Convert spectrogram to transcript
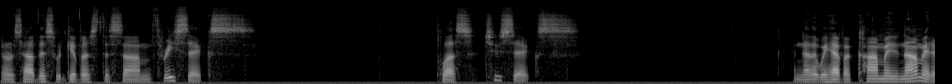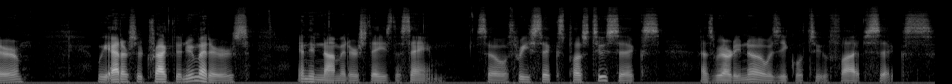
Notice how this would give us the sum 3 6 plus 2 6. And now that we have a common denominator, we add or subtract the numerators, and the denominator stays the same. So 3, 6 plus 2, 6, as we already know, is equal to 5, 6.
